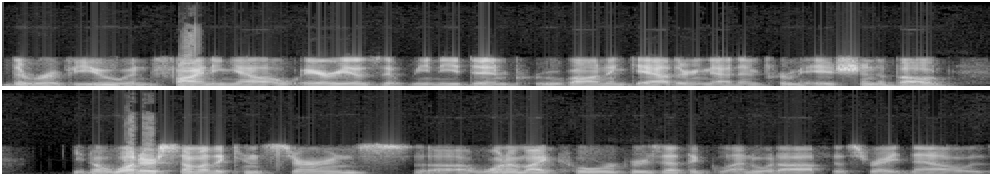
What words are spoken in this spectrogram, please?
the review and finding out areas that we need to improve on and gathering that information about you know what are some of the concerns. Uh, one of my coworkers at the glenwood office right now is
